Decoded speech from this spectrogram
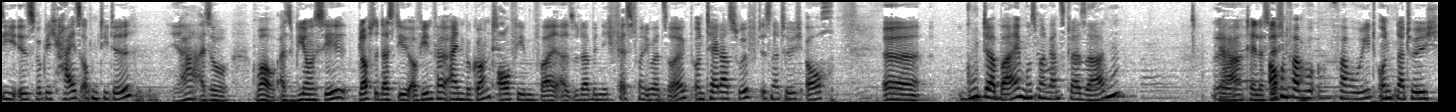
die ist wirklich heiß auf dem Titel. Ja, also, wow. Also Beyoncé, glaubst du, dass die auf jeden Fall einen bekommt? Auf jeden Fall. Also, da bin ich fest von überzeugt. Und Taylor Swift ist natürlich auch äh, gut dabei, muss man ganz klar sagen. Ja, Äh, Taylor Auch Swift. ein Favo Favorit. Und natürlich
